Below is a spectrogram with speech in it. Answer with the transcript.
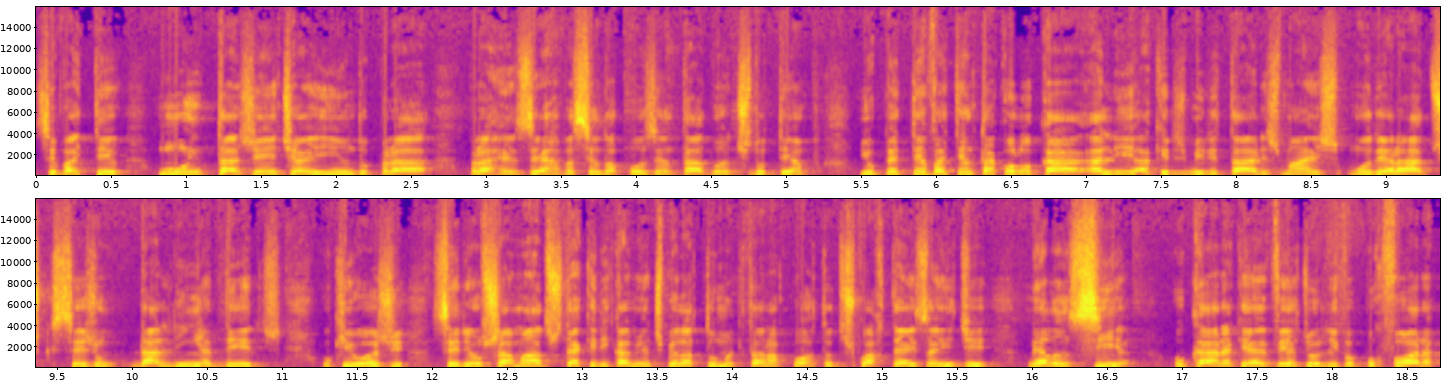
Você vai ter muita gente aí indo para a reserva, sendo aposentado antes do tempo, e o PT vai tentar colocar ali aqueles militares mais moderados que sejam da linha deles. O que hoje seriam chamados tecnicamente pela turma que está na porta dos quartéis aí de melancia. O cara que é verde oliva por fora,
